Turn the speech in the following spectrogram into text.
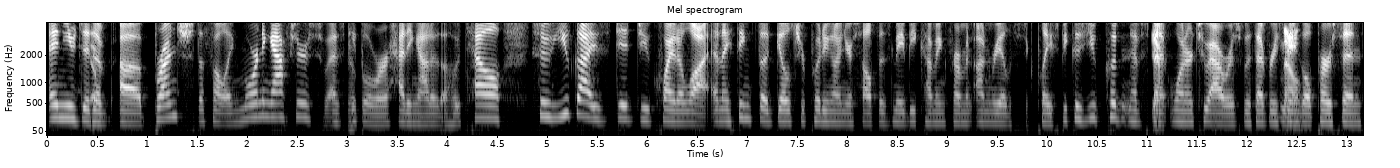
And you did yep. a, a, brunch the following morning after as yep. people were heading out of the hotel. So you guys did do quite a lot. And I think the guilt you're putting on yourself is maybe coming from an unrealistic place because you couldn't have spent one or two hours with every no. single person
